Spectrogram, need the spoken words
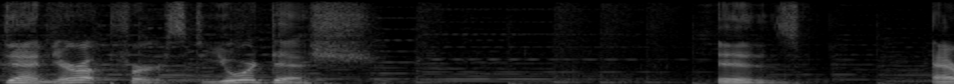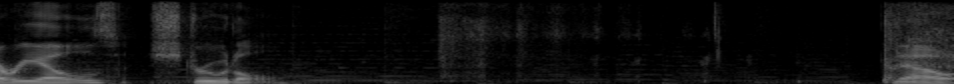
Dan, you're up first. Your dish is Ariel's strudel. Now,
